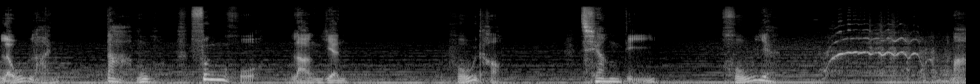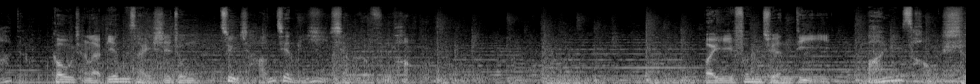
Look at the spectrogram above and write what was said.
楼兰、大漠、烽火、狼烟、葡萄、羌笛。胡雁、马等构成了边塞诗中最常见的意象和符号。北风卷地，百草折；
